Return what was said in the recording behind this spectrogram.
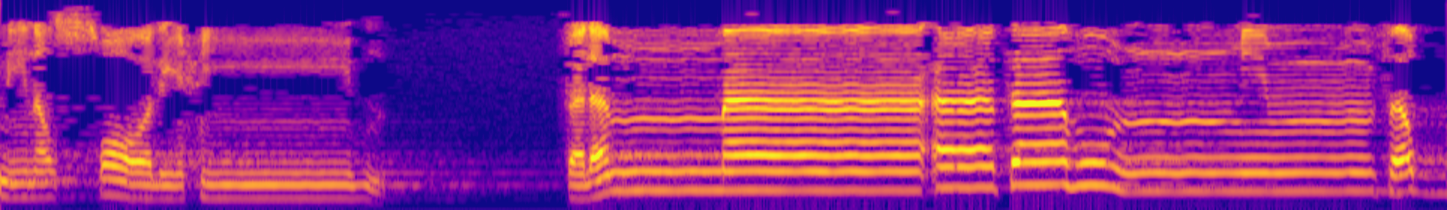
مِنَ الصَّالِحِينَ فَلَمَّا آتَاهُم مِّن فَضْلِهِ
